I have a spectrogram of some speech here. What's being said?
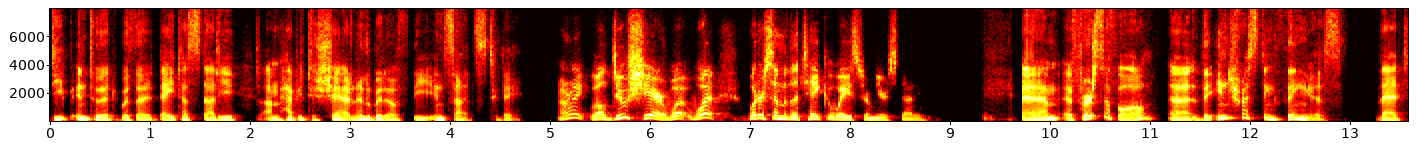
deep into it with a data study. I'm happy to share a little bit of the insights today. All right. Well, do share. What what what are some of the takeaways from your study? Um, uh, first of all, uh, the interesting thing is that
